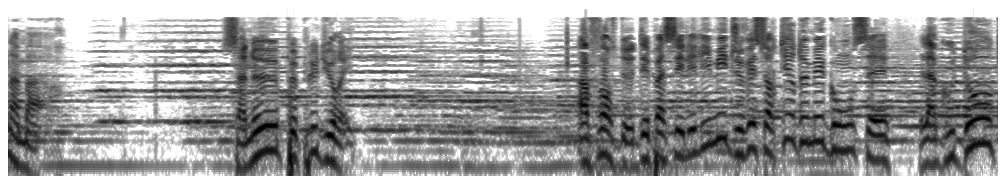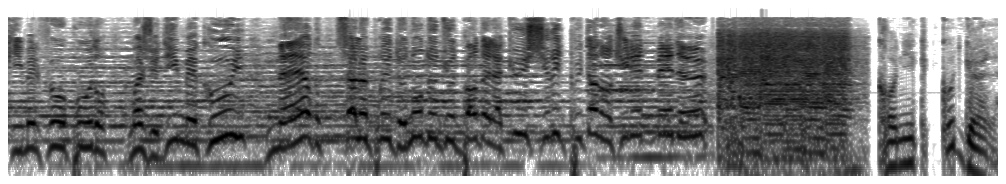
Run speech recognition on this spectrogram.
en a marre. Ça ne peut plus durer. À force de dépasser les limites, je vais sortir de mes gonds. C'est la goutte d'eau qui met le feu aux poudres. Moi je dis mes couilles, merde, saloperie de nom de Dieu de bordel à cul, chérie de putain d'enculé de mes deux. Chronique coup de gueule.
